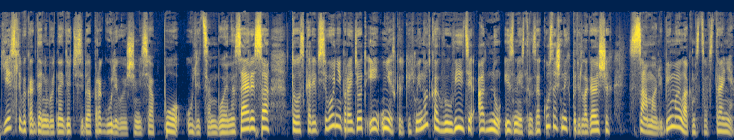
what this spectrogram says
Если вы когда-нибудь найдете себя прогуливающимися по улицам Буэнос-Айреса, то, скорее всего, не пройдет и нескольких минут, как вы увидите одну из местных закусочных, предлагающих самое любимое лакомство в стране.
